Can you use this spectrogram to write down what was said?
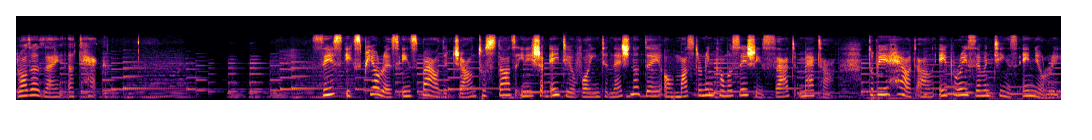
rather than attack. This experience inspired John to start the initiative for International Day of Mastering Conversations That Matter, to be held on April 17th annually.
